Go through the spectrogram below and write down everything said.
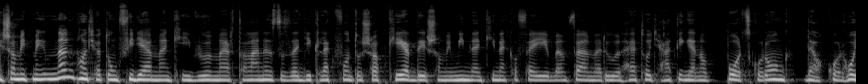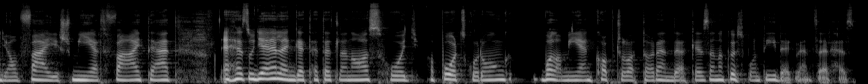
És amit még nem hagyhatunk figyelmen kívül, mert talán ez az egyik legfontosabb kérdés, ami mindenkinek a fejében felmerülhet, hogy hát igen, a porckorong, de akkor hogyan fáj és miért fáj. Tehát ehhez ugye elengedhetetlen az, hogy a porckorong valamilyen kapcsolattal rendelkezzen a központi idegrendszerhez.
